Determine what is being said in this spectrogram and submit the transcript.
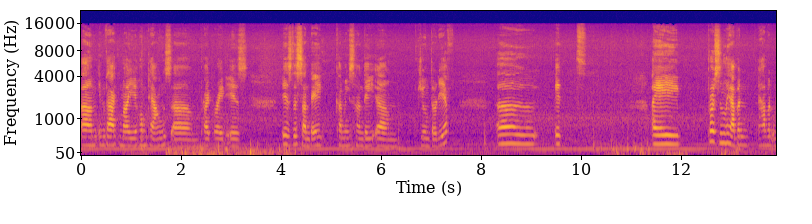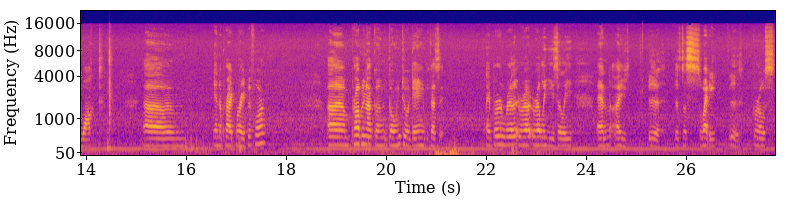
Um, in fact, my hometown's um, Pride parade is is this Sunday, coming Sunday, um, June thirtieth. Uh, it's I personally haven't haven't walked um, in a pride parade before. I'm probably not going going to a game because it, I burn really really easily, and I ugh, it's just sweaty, ugh, gross.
